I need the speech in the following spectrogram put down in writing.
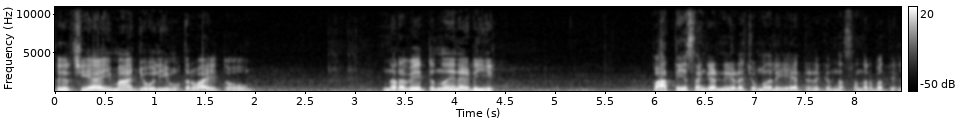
തീർച്ചയായും ആ ജോലിയും ഉത്തരവാദിത്വവും നിറവേറ്റുന്നതിനിടയിൽ പാർട്ടി സംഘടനയുടെ ചുമതല ഏറ്റെടുക്കുന്ന സന്ദർഭത്തിൽ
